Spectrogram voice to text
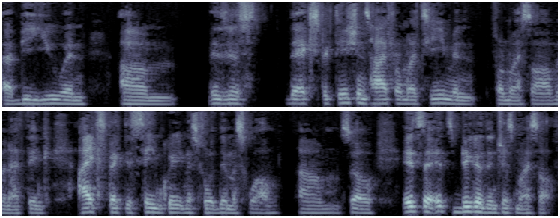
at BU, and um, it's just the expectations high for my team and for myself, and I think I expect the same greatness for them as well. Um, so it's a, it's bigger than just myself.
